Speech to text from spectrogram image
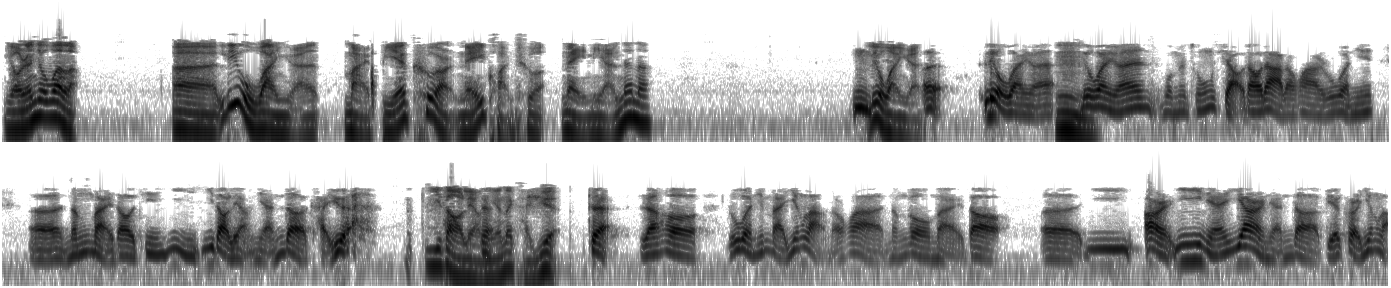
有人就问了，呃，六万元买别克哪款车？哪年的呢？嗯，六万元。呃六万元，嗯六万元，我们从小到大的话，如果您呃能买到近一一到两年的凯越，一到两年的凯越，对，然后如果您买英朗的话，能够买到呃一二一一年、一二年的别克英朗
